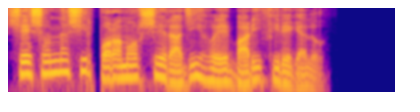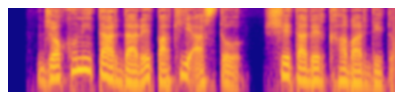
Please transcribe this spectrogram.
সে সন্ন্যাসীর পরামর্শে রাজি হয়ে বাড়ি ফিরে গেল। যখনই তার দ্বারে পাখি আসত, সে তাদের খাবার দিত।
